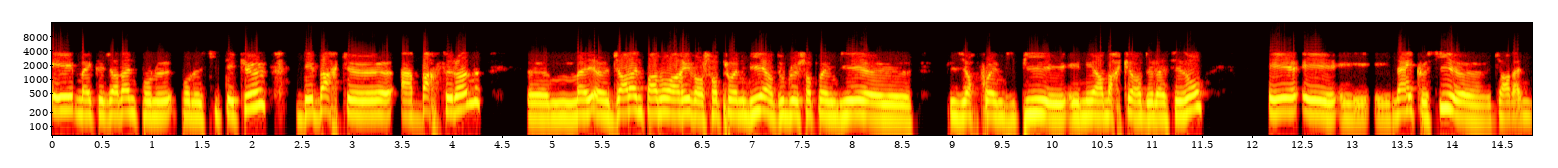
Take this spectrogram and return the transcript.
et Michael Jordan pour le pour le citer que débarquent à Barcelone euh, euh, Jordan pardon arrive en champion NBA, un double champion NBA, euh, plusieurs fois MVP et, meilleur marqueur de la saison. Et, et, et Nike aussi, Jordan,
